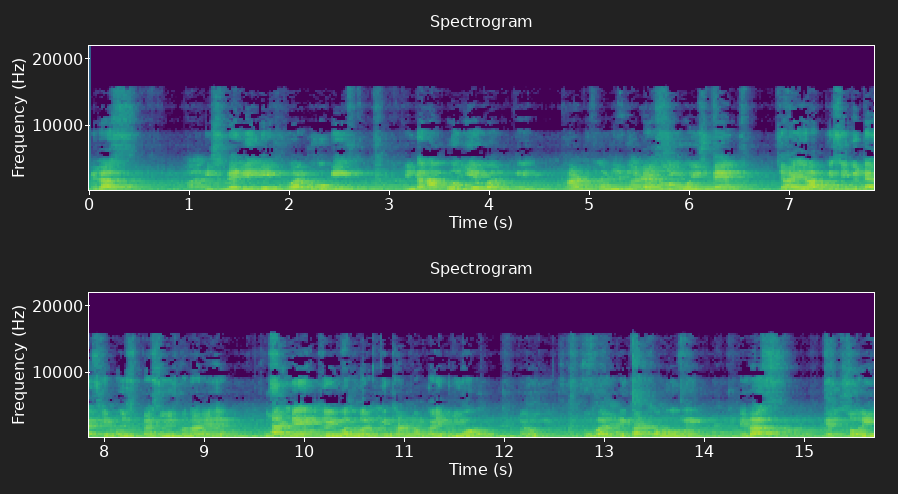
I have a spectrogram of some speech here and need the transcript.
प्लस इसमें भी एक वर्ब होगी। ठीक है ना? और ये वर्ब की थर्ड फॉर्म यानी पैसिव वॉइस में चाहे आप किसी भी टेंस के पैसिव वॉइस बना रहे हैं, उसमें केवल वर्ब की थर्ड फॉर्म का ही प्रयोग करोगे। तो वर्ब की थर्ड फॉर्म होगी प्लस सॉरी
